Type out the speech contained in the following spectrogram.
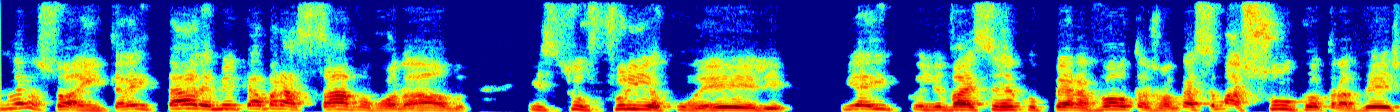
não era só a Inter, a Itália meio que abraçava o Ronaldo e sofria com ele. E aí ele vai, se recupera, volta a jogar, se machuca outra vez,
